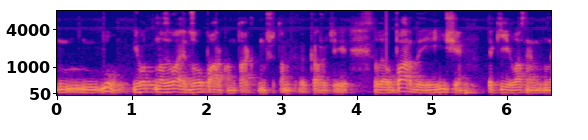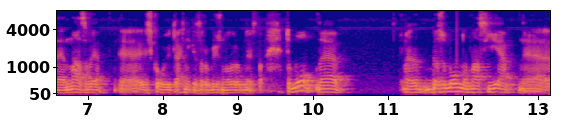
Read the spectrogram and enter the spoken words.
ну його називають зоопарком, так тому що там кажуть і леопарди, і інші такі власне назви е, військової техніки зарубіжного виробництва. Тому. Е, Безумовно, в нас є е,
